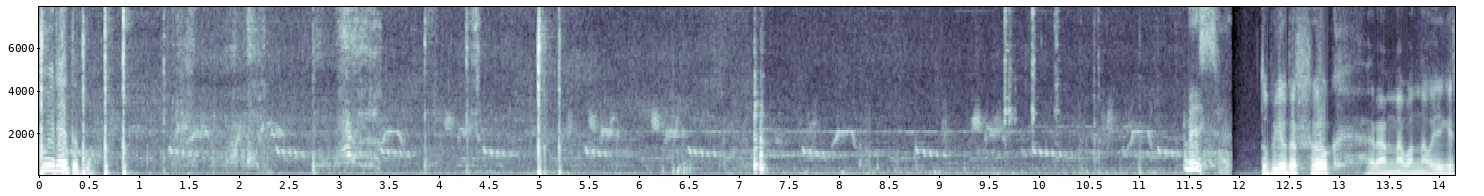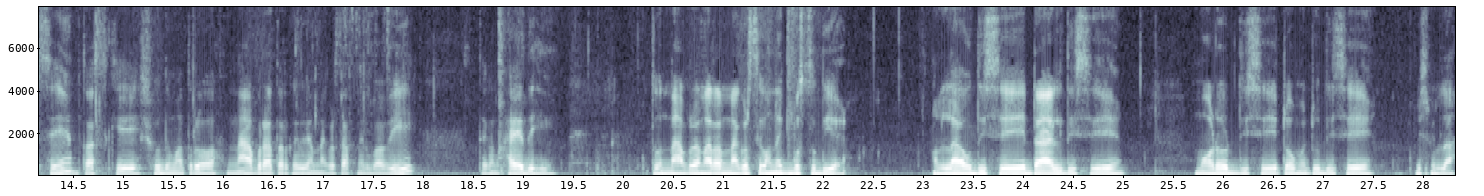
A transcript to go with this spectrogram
পুইরে দেবো তো প্রিয় দর্শক রান্না বান্না হয়ে গেছে। তো আজকে শুধুমাত্র নাবড়া তরকারি রান্না করছে আপনার ভাবি। তো এখন খাইয়ে দেখি। তো নাবড়া না রান্না করছে অনেক বস্তু দিয়ে। লাউ দিছে, ডাল দিছে, মটর দিছে, টমেটো দিছে। বিসমিল্লাহ।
